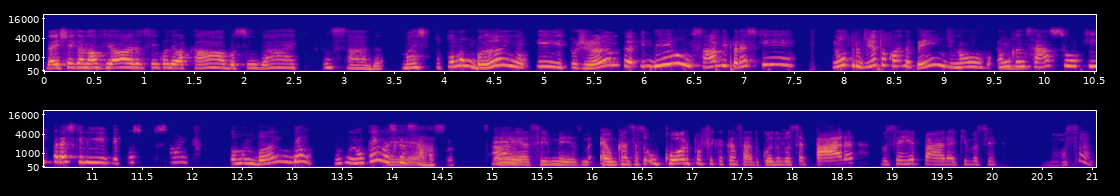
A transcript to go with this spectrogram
Daí chega nove horas, assim, quando eu acabo, assim, ai, tô cansada. Mas tu toma um banho e tu janta e deu, sabe? Parece que no outro dia tu acorda bem de novo. É um cansaço que parece que ele, depois que tu sai, toma um banho, deu. Não tem mais é. cansaço. Sabe? É assim mesmo. É um cansaço. O corpo fica cansado. Quando você para, você repara que você. Nossa,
